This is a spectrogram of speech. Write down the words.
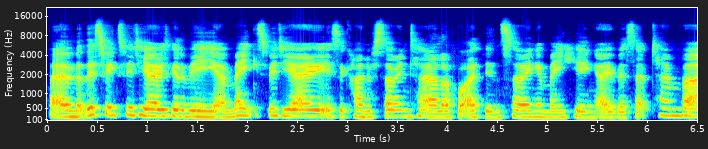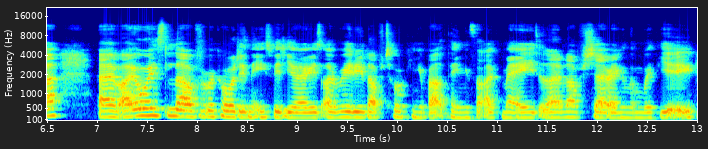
Um, this week's video is going to be a makes video. It's a kind of sew and tell of what I've been sewing and making over September. Um, I always love recording these videos. I really love talking about things that I've made and I love sharing them with you.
